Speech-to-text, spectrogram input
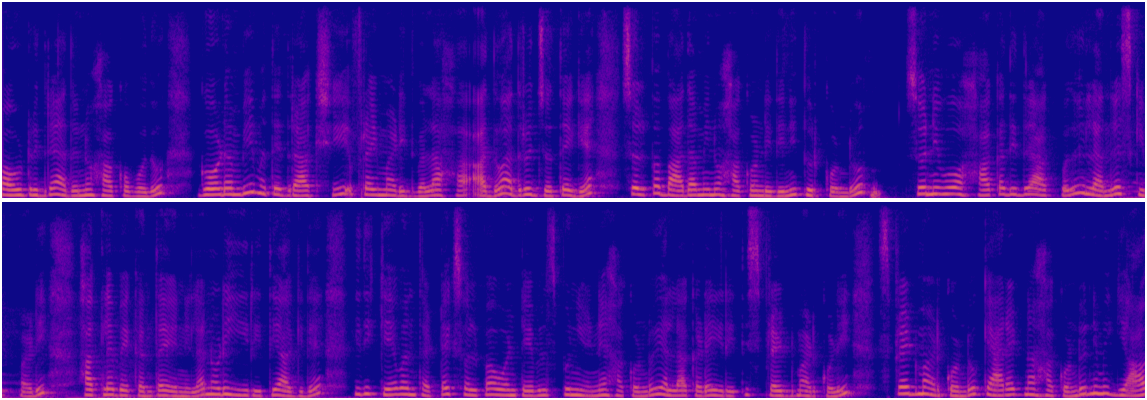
ಪೌಡ್ರ್ ಇದ್ದರೆ ಅದನ್ನು ಹಾಕೋಬೋದು. ಗೋಡಂಬಿ ಮತ್ತು ದ್ರಾಕ್ಷಿ ಫ್ರೈ ಮಾಡಿದ್ವಲ್ಲ ಅದು ಅದ್ರ ಜೊತೆಗೆ ಸ್ವಲ್ಪ ಬಾದಾಮಿನೂ ಹಾಕ್ಕೊಂಡಿದ್ದೀನಿ ತುರ್ಕೊಂಡು. ಸೊ ನೀವು ಹಾಕೋದಿದ್ರೆ ಹಾಕ್ಬೋದು, ಇಲ್ಲಾಂದರೆ ಸ್ಕಿಪ್ ಮಾಡಿ. ಹಾಕಲೇಬೇಕಂತ ಏನಿಲ್ಲ. ನೋಡಿ ಈ ರೀತಿ ಆಗಿದೆ. ಇದಕ್ಕೆ ಒಂದು ತಟ್ಟೆಗೆ ಸ್ವಲ್ಪ ಒಂದು ಟೇಬಲ್ ಸ್ಪೂನ್ ಎಣ್ಣೆ ಹಾಕ್ಕೊಂಡು ಎಲ್ಲ ಕಡೆ ಈ ರೀತಿ ಸ್ಪ್ರೆಡ್ ಮಾಡ್ಕೊಳ್ಳಿ. ಸ್ಪ್ರೆಡ್ ಮಾಡಿಕೊಂಡು ಕ್ಯಾರೆಟ್ನ ಹಾಕ್ಕೊಂಡು ನಿಮಗೆ ಯಾವ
